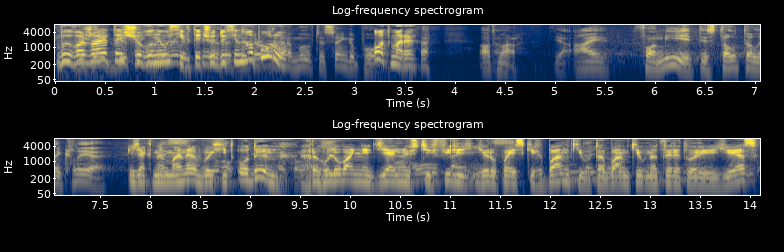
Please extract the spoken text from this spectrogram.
Ви вважаєте, що вони усі втечуть до Сінгапуру? Отмаре. for me, it is totally clear. Як на мене, вихід один регулювання діяльності філій європейських банків та банків на території ЄС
